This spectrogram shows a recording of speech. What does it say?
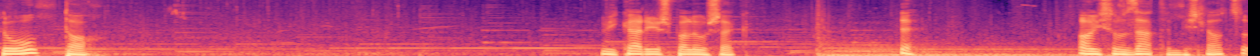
Tu, to. Wikariusz Paluszek. Ty. Oni są za tym, myślę, o co...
